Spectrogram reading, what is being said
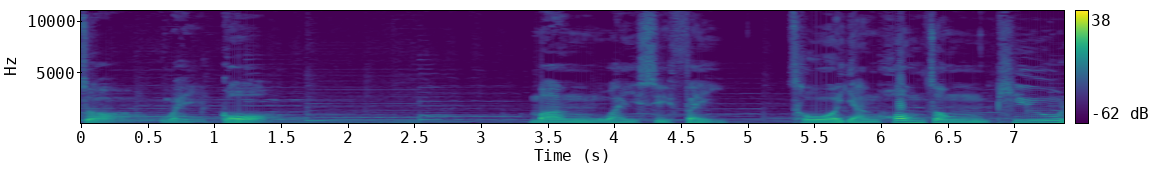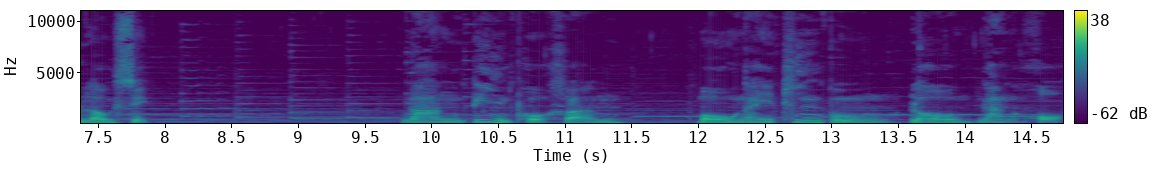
作为歌，梦为雪飞，错人空中飘流雪。岸边破响，无艺天畔落银河。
